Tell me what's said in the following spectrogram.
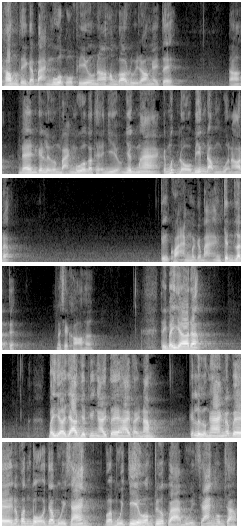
không thì các bạn mua cổ phiếu nó không có rủi ro ngày t. Đó. Nên cái lượng bạn mua có thể nhiều. Nhưng mà cái mức độ biến động của nó đó cái khoản mà các bạn chênh lệch ấy, nó sẽ khó hơn. Thì bây giờ đó bây giờ giao dịch cái ngày t 2,5 cái lượng hàng nó về nó phân bổ cho buổi sáng và buổi chiều hôm trước và buổi sáng hôm sau.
